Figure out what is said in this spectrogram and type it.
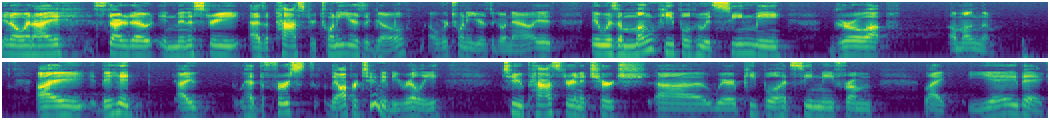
You know, when I started out in ministry as a pastor 20 years ago, over 20 years ago now, it, it was among people who had seen me grow up among them. I, they had, I had the first, the opportunity really, to pastor in a church uh, where people had seen me from like yay big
